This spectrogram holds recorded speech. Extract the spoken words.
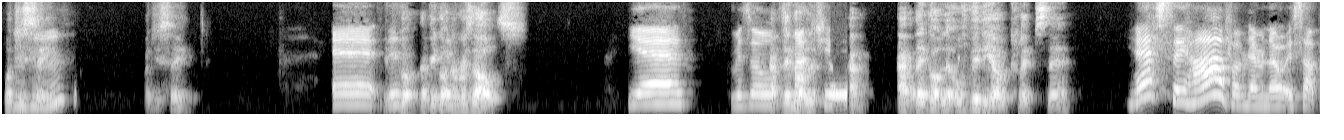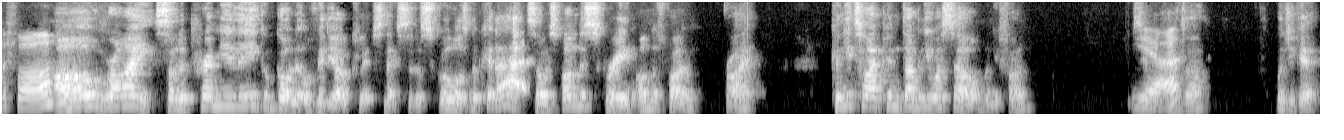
What do you see? Mhm. What do you see? Uh, Have you got, have you got the results? yeah. Results, Have they got. Have, have they got little video clips there? Yes, they have. I've never noticed that before. Oh, right. So the Premier League have got little video clips next to the scores. Look at that. So it's on the screen on the phone, right? Can you type in WSL on your phone? See what yeah. up? What'd you get?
